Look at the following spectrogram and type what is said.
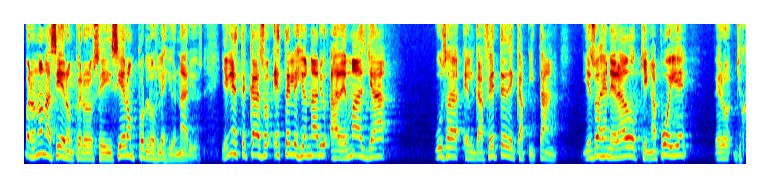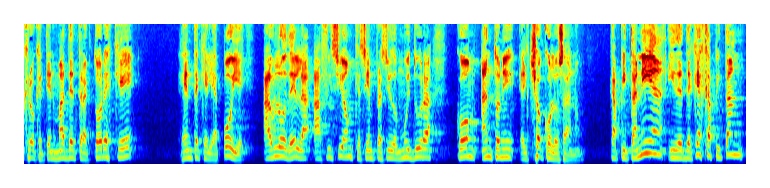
bueno, no nacieron, pero se hicieron por los legionarios. Y en este caso, este legionario además ya usa el gafete de capitán. Y eso ha generado quien apoye, pero yo creo que tiene más detractores que gente que le apoye. Hablo de la afición que siempre ha sido muy dura con Anthony el Choco Lozano. Capitanía y desde que es capitán,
